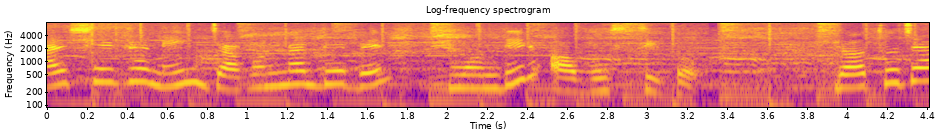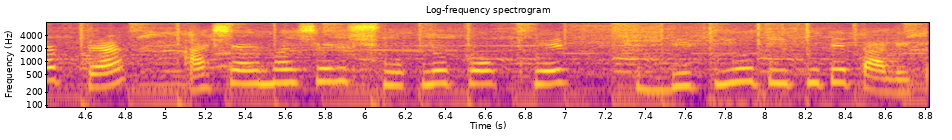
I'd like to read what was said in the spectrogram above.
আর সেখানেই জগন্নাথ দেবের মন্দির অবস্থিত। রথযাত্রা আষাঢ় মাসের শুক্লপক্ষের দ্বিতীয় তিথিতে পালিত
